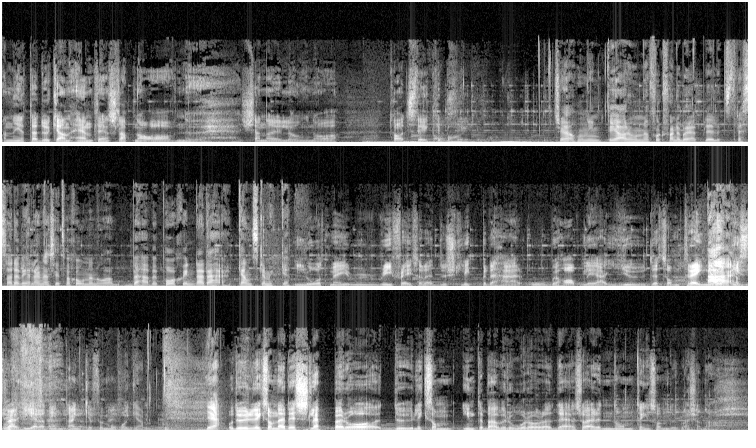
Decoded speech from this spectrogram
Aneta, du kan äntligen slappna av nu. Känna dig lugn och ta ett steg tillbaka. Tror jag hon inte gör. Hon har fortfarande börjat bli lite stressad över hela den här situationen och behöver påskynda det här ganska mycket. Låt mig rephrasa det. Du slipper det här obehagliga ljudet som tränger Ah. och distraherar din tankeförmåga. Ja. Och du liksom när det släpper och du liksom inte behöver oroa dig så är det någonting som du bara känner. "Ah."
